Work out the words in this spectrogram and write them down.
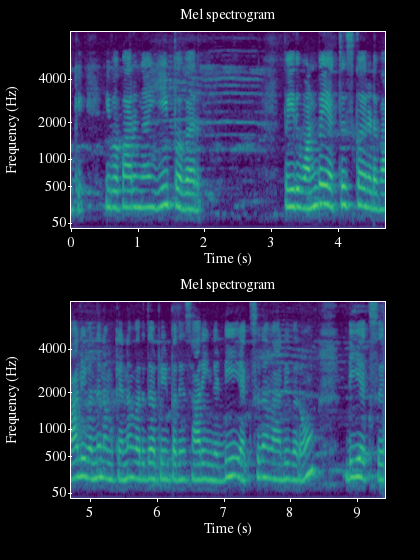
ஓகே இப்போ பாருங்கள் இ e பவர் இப்போ இது ஒன் பை எக்ஸ் ஸ்கொயரோட வேல்யூ வந்து நமக்கு என்ன வருது அப்படின்னு பார்த்தீங்கன்னா சாரி இங்கே டிஎக்ஸ் தான் வேல்யூ வரும். டிஎக்ஸு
